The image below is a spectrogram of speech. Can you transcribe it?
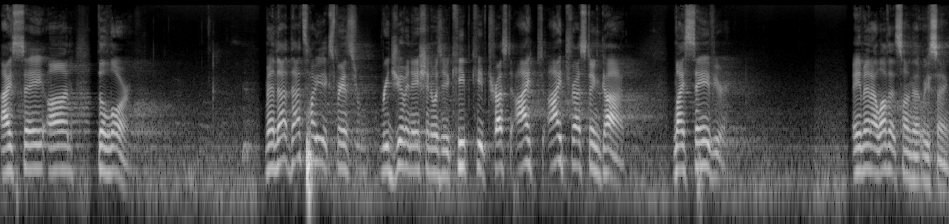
I say, on the Lord. Man, that, that's how you experience rejuvenation was you keep, keep trusting. I, I trust in God, my Savior. Amen. I love that song that we sing.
